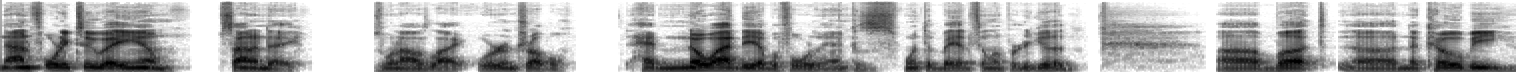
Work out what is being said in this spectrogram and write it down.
9:42 a.m. signing day is when I was like, "We're in trouble." Had no idea before then because went to bed feeling pretty good. Uh, but uh, Nakobe,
